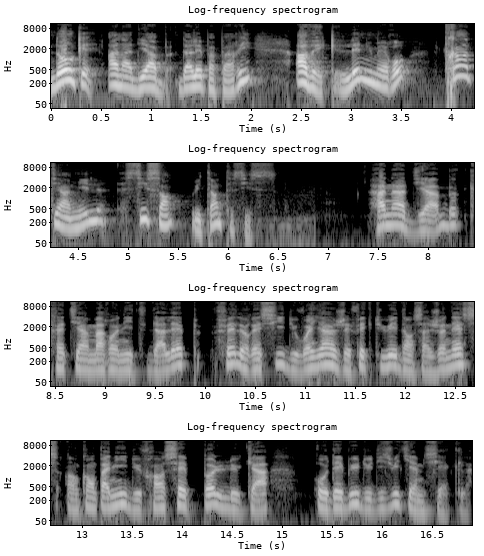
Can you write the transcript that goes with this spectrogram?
Donc, Anna Diab d'Alep à Paris avec les numéros 31 686. Hannah Diab, chrétien maronite d'Alep, fait le récit du voyage effectué dans sa jeunesse en compagnie du français Paul Lucas au début du XVIIIe siècle.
